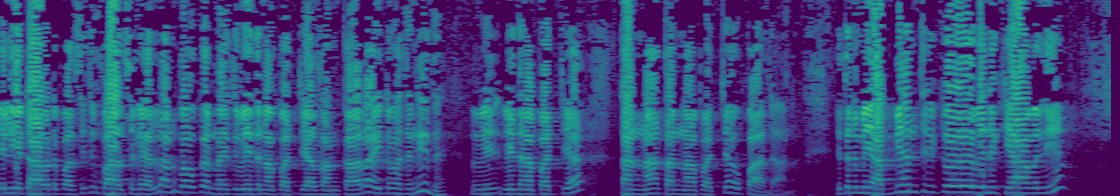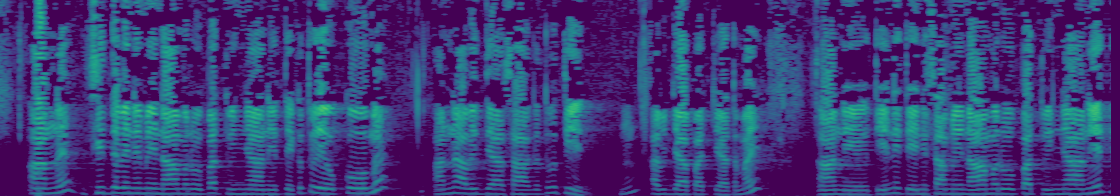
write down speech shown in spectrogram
එලියටාවට පස්සිති පාසලයල්ල අනුභව කරන තු වේදනා පච්චා සංකාර ඊට වස නේද? වේදනා පච්චා තන්නා තන්නා පච්චා උපාදාන. එතන මේ අභ්‍යන්ත්‍රික වෙන කියාවලිය අන්න සිද්ධ වෙන මේ නාමරූපත් විඤ්ඥානීත එකතු. ඒ ඔක්කෝම අන්න අවිද්‍යාසාගතුව තිීන් අවිද්‍යාපච්චයා තමයි ආනේ තියෙනෙ තේ නිසා මේ නාමරූපත් විඤ්ඥානීත්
